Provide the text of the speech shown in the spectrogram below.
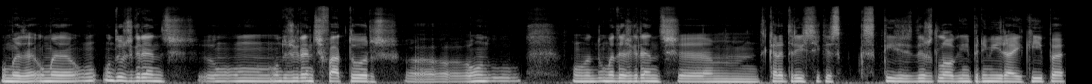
uma, uma, um, um, dos grandes, um, um dos grandes fatores, uh, uma das grandes um, características que se quis desde logo imprimir à equipa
